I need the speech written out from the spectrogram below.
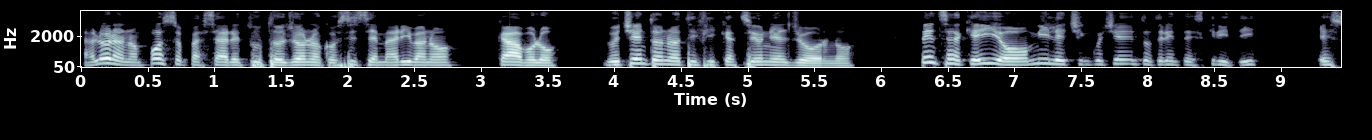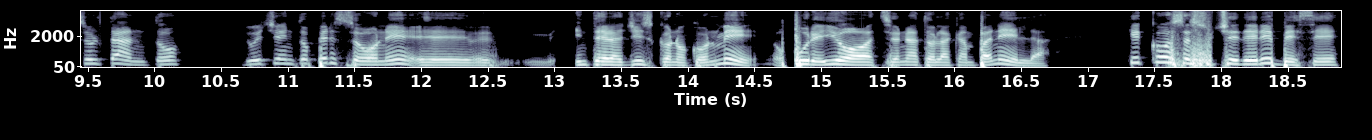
Allora non posso passare tutto il giorno così se mi arrivano cavolo 200 notificazioni al giorno. Pensa che io ho 1530 iscritti e soltanto 200 persone eh, interagiscono con me oppure io ho azionato la campanella. Che cosa succederebbe se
